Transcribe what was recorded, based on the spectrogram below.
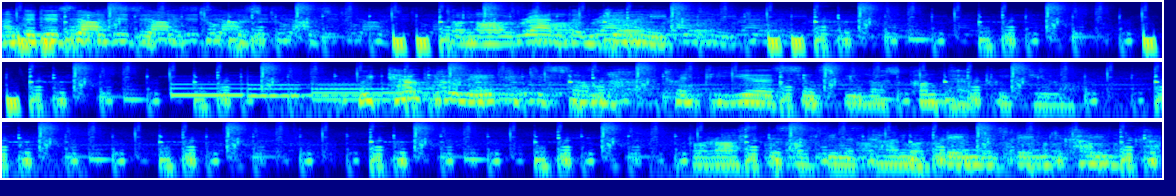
And the disaster that took us on our random journey. Calculate it is some 20 years since we lost contact with you. For us, this has been a time of dangerous dream to come, come.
